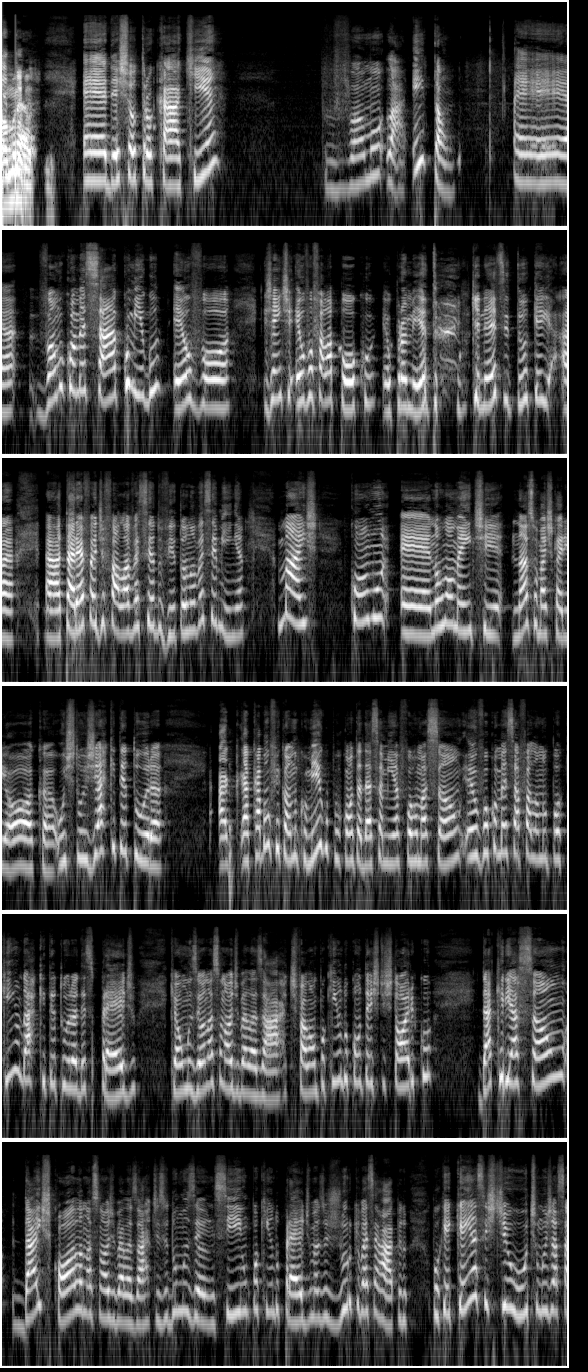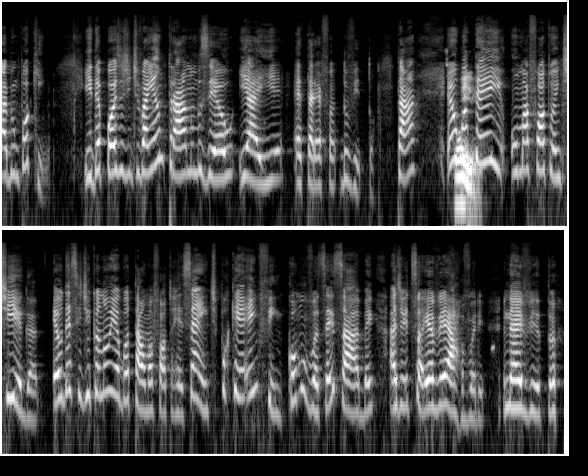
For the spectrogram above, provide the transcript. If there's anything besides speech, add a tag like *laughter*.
Vamos nessa. É, deixa eu trocar aqui. Vamos lá. Então, é, vamos começar comigo. Eu vou. Gente, eu vou falar pouco, eu prometo. *laughs* Que nesse tour que a, a tarefa de falar vai ser do Vitor, não vai ser minha. Mas, como é, normalmente na Sou Mais Carioca, os tours de arquitetura acabam ficando comigo por conta dessa minha formação. Eu vou começar falando um pouquinho da arquitetura desse prédio, que é o Museu Nacional de Belas Artes, falar um pouquinho do contexto histórico da criação da Escola Nacional de Belas Artes e do museu em si, um pouquinho do prédio, mas eu juro que vai ser rápido, porque quem assistiu o último já sabe um pouquinho. E depois a gente vai entrar no museu e aí é tarefa do Vitor, tá? Eu Oi. botei uma foto antiga, eu decidi que eu não ia botar uma foto recente, porque, enfim, como vocês sabem, a gente só ia ver árvore, né, Vitor?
